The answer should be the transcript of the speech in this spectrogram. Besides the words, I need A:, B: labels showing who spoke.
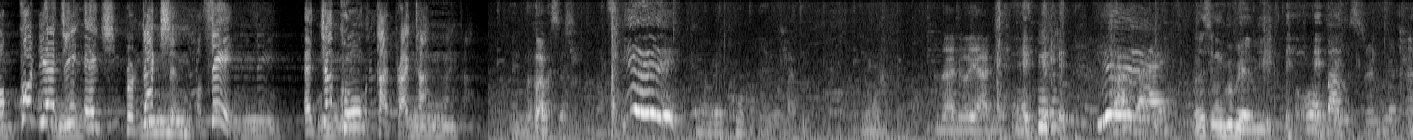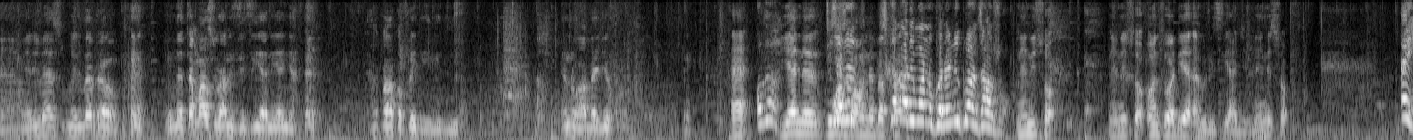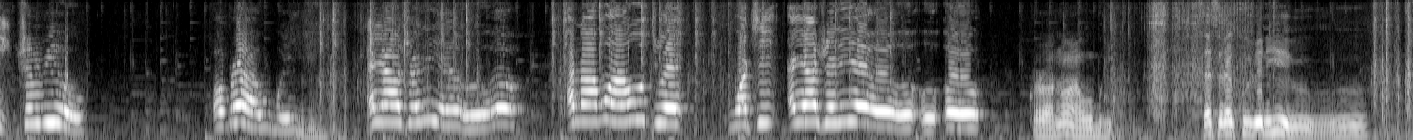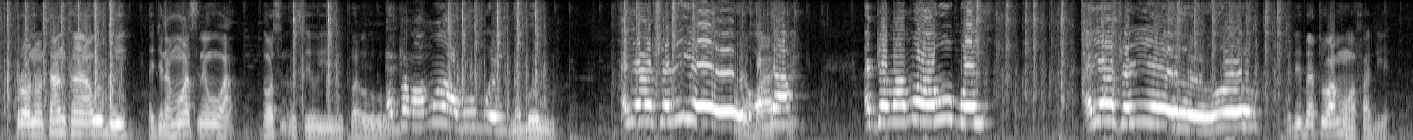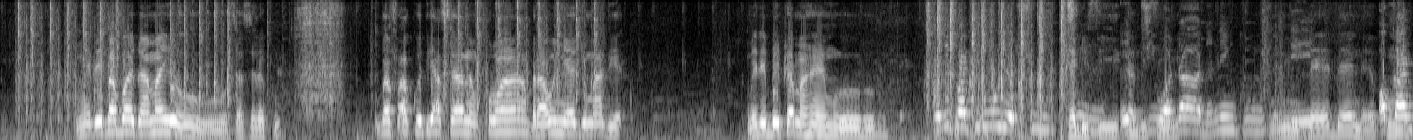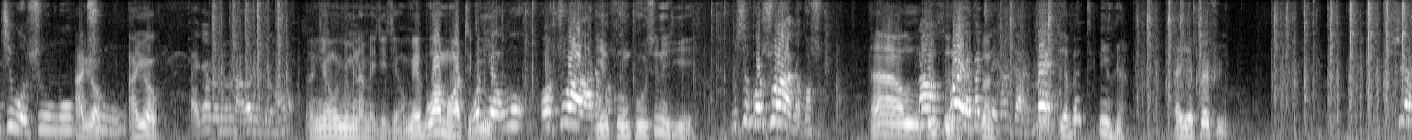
A: Ɔkɔdeɛ GH production
B: ɔse agya koo typewriter. Ɛsum gu baabi. Mede bɛbrɛ o. Mebɛtama so ane sisi ya ne yɛnya. Akɔ akɔpɛ deɛ bɛdie. Ɛna wabɛgye koro.
C: ɛ
B: yɛ ne boaboa ho ne bɛfa
C: sika de ma no kɔ n'ani kɔ nsa nso
B: n'ani sɔ n'ani sɔ ɔnso ɔde ahurisi agye n'ani sɔ
C: ɛyi hwɛ bibi o ɔbrɛ a wobɔ yi mm-hmm. ɛyɛ ahwɛ ne yɛ oo anaamu a wotue bɔkye ɛyɛ ahwɛ ne yɛ oo
B: Korɔno a wobɔ yi sɛsrɛ ku hwɛ no yie oo korɔno tantan a wobɔ yi agyina mu asene wo wa na ɔsene wo sɛ woyɛ nipa oo
C: adwamamu a wobɔ yi
B: na bɔ awu
C: ɛyɛ ahwɛ no yie oo ɔga adwamamu a wobɔ yi ɛyɛ ahwɛ no yie oo
B: wɔde bɛto ama wafa deɛ Mede bɛbɔ adwaman yɛ o sɛsrɛku. Wobɛfa akɔdi asɛ no nko ara bra wonyɛ adwuma deɛ. Mede bɛtwa m'ahan mu o.
C: Onipa ti mu yɛ sum
B: kabisi kabisi
C: eti ɔda ne ne nkum
B: n'ani bɛyɛ dɛ na ekum
C: ɔkankye wɔ sum mu
B: ayɔ ayɔ
C: ɛnyɛ no nyom na wɔde gye ho
B: ɛnyɛ wo nyom na megye gye ho meboa mo ato de yie
C: yɛkɔmpuusu no yie mesi kɔ so a na kɔ so
B: Ah, o
C: na
B: Kristo
C: bua yɛ bɛtumi kankan no mɛ.
B: Yɛ bɛtumi hwa. Ɛyɛ perfume.
C: Hyɛ.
